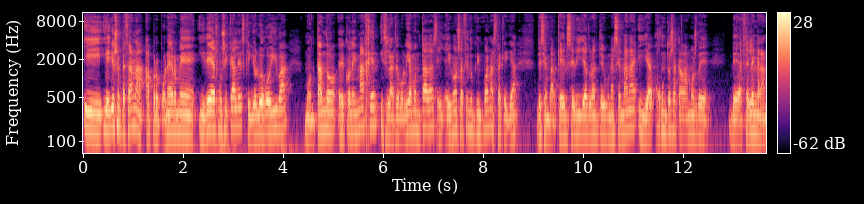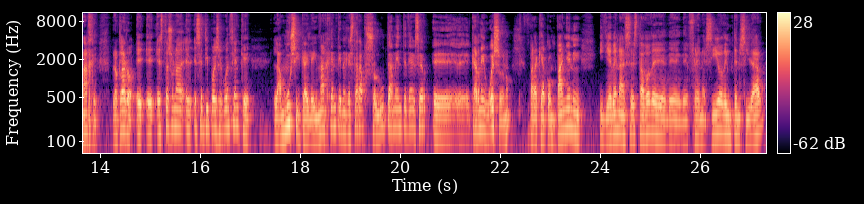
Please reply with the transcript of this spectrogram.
Y, ellos empezaron a, proponerme ideas musicales que yo luego iba montando eh, con la imagen y se las devolvía montadas y, íbamos haciendo un ping-pong hasta que ya desembarqué en Sevilla durante una semana y ya juntos acabamos de de hacer el engranaje. Pero claro, e, e, esta es una, e, ese tipo de secuencia en que la música y la imagen tienen que estar absolutamente, tienen que ser eh, carne y hueso, ¿no? Para que acompañen y, lleven a ese estado de, frenesí o de intensidad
